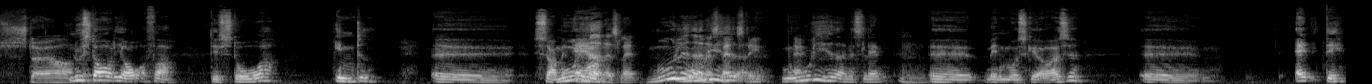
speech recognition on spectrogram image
større. Nu står de over for det store intet, øh, som er Mulighedernes land. Mulighedernes land, Sten. Ja. Mulighedernes land, mm. øh, men måske også øh, alt det,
